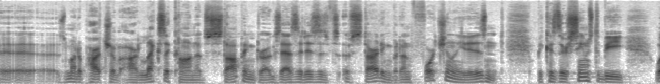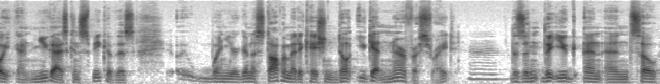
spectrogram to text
uh, as much a part of our lexicon of stopping drugs as it is of, of, starting. But unfortunately, it isn't because there seems to be. Well, and you guys can speak of this. When you're going to stop a medication, don't you get nervous, right? Mm. There's a that you and and so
